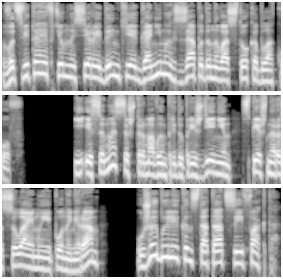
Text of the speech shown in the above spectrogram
выцветая в темно-серой дымке гонимых с запада на восток облаков. И СМС со штормовым предупреждением, спешно рассылаемые по номерам, уже были констатацией факта.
